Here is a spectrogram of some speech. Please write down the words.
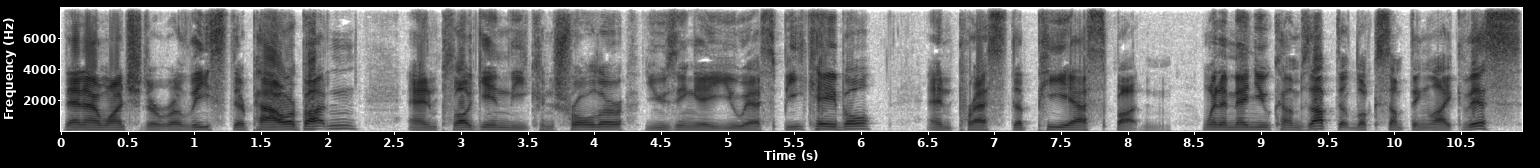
Then I want you to release the power button and plug in the controller using a USB cable and press the PS button. When a menu comes up that looks something like this,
